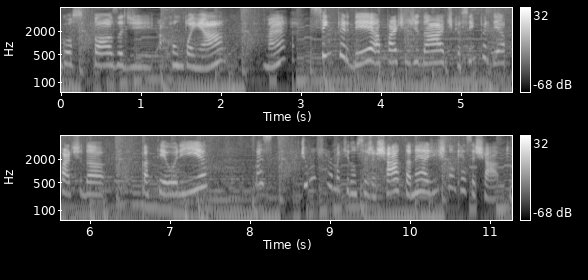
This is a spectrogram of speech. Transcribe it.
gostosa de acompanhar, né? Sem perder a parte didática, sem perder a parte da, da teoria, mas de uma forma que não seja chata, né? A gente não quer ser chato.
